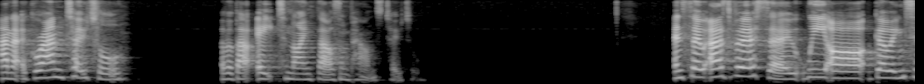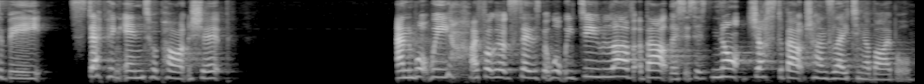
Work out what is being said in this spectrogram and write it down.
and at a grand total of about eight to nine thousand pounds total. And so, as Verso, we are going to be stepping into a partnership and what we, I forgot to say this, but what we do love about this is it's not just about translating a Bible.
